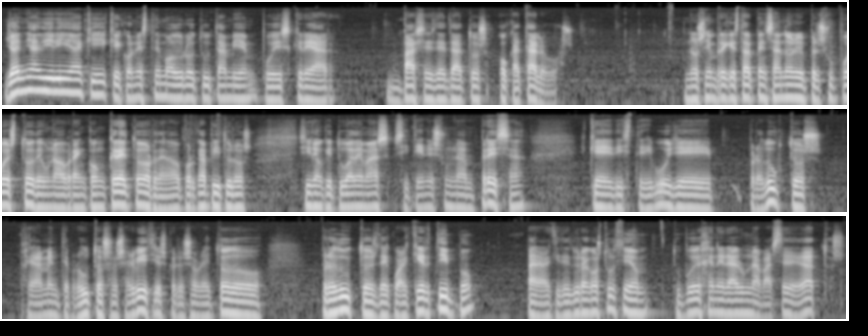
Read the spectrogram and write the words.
Yo añadiría aquí que con este módulo tú también puedes crear bases de datos o catálogos. No siempre hay que estar pensando en el presupuesto de una obra en concreto, ordenado por capítulos, sino que tú además, si tienes una empresa que distribuye productos, generalmente productos o servicios, pero sobre todo productos de cualquier tipo, para arquitectura y construcción, tú puedes generar una base de datos.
